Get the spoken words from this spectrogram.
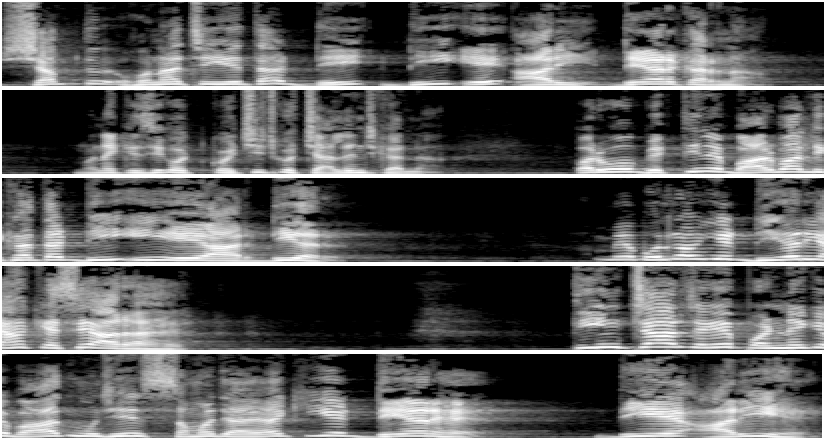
शब्द होना चाहिए था D D A R E dare करना। मैंने किसी को, कोई चीज़ को चैलेंज करना। पर वो व्यक्ति ने बार बार लिखा था D E A R dear मैं बोल रहा हूँ, ये डियर यहाँ कैसे आ रहा है? तीन चार जगह पढ़ने के बाद मुझे समझ आया कि ये डेयर है डी ए आर ई है,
